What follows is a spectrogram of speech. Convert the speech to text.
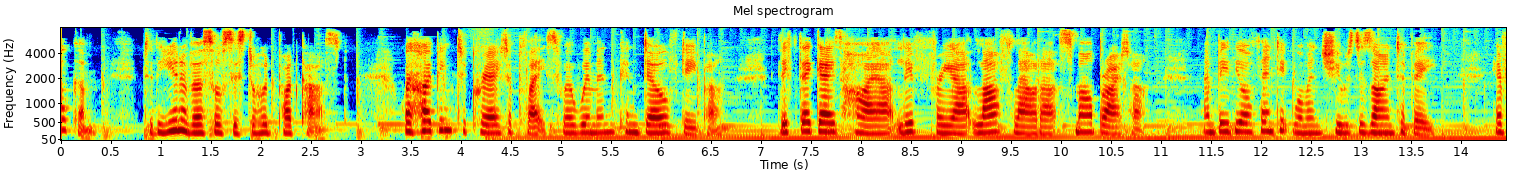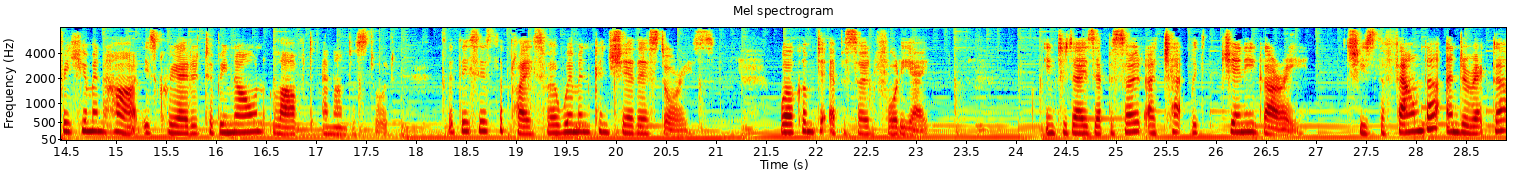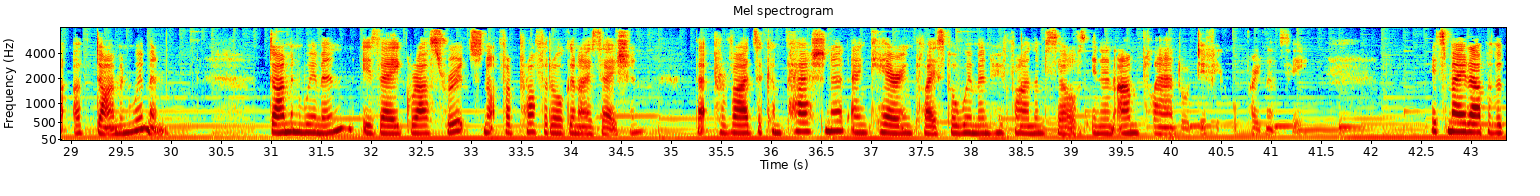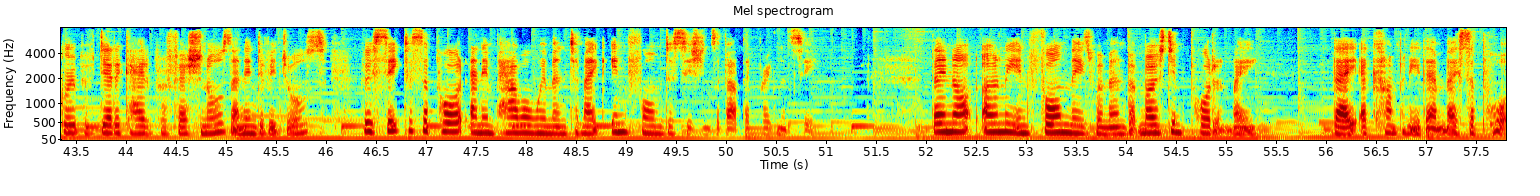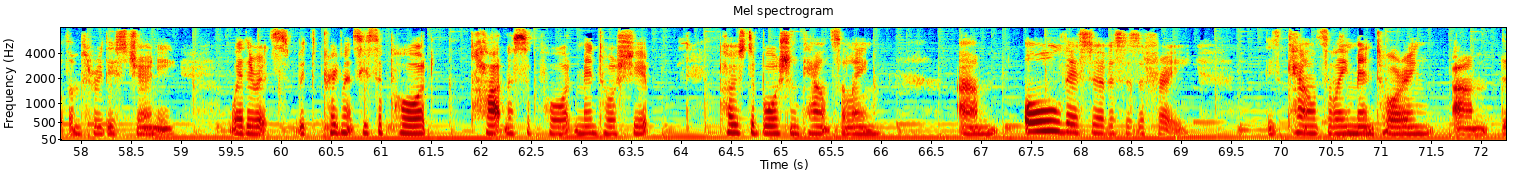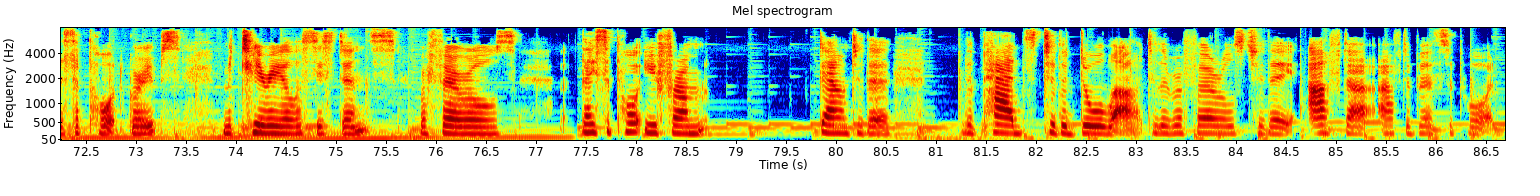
Welcome to the Universal Sisterhood podcast. We're hoping to create a place where women can delve deeper, lift their gaze higher, live freer, laugh louder, smile brighter, and be the authentic woman she was designed to be. Every human heart is created to be known, loved, and understood. So, this is the place where women can share their stories. Welcome to episode 48. In today's episode, I chat with Jenny Gurry. She's the founder and director of Diamond Women. Diamond Women is a grassroots not for profit organisation that provides a compassionate and caring place for women who find themselves in an unplanned or difficult pregnancy. It's made up of a group of dedicated professionals and individuals who seek to support and empower women to make informed decisions about their pregnancy. They not only inform these women, but most importantly, they accompany them, they support them through this journey, whether it's with pregnancy support, partner support, mentorship, post abortion counselling. Um, all their services are free. These counselling, mentoring, um, the support groups, material assistance, referrals. They support you from down to the the pads to the doula to the referrals to the after after birth support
